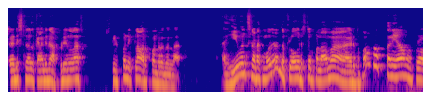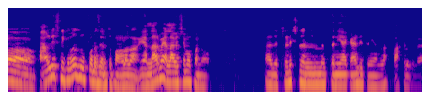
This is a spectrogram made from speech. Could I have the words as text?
ட்ரெடிஷ்னல் கேண்டிடேட் அப்படின்லாம் ஸ்ப்ளிட் பண்ணிக்கலாம் ஒர்க் பண்ணுறது இல்லை ஈவெண்ட்ஸ் நடக்கும்போது அந்த ஃப்ளோ டிஸ்டர்ப் பண்ணாமல் எடுத்துப்போம். அப்புறம் தனியாக அப்புறம் ஃபேமிலிஸ் நிற்கும் போது குரூப் ஃபோட்டோஸ் எடுத்துப்போம். அவ்வளோதான் எல்லாருமே எல்லா விஷயமும் பண்ணுவோம். அது ட்ரெடிஷ்னல் தனியாக கேண்டி தனியாலாம் பார்க்கறது இல்லை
